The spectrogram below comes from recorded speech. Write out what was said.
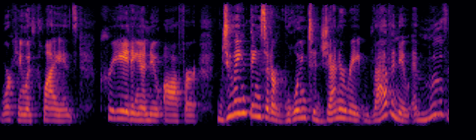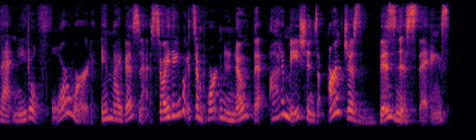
working with clients, creating a new offer, doing things that are going to generate revenue and move that needle forward in my business. So I think it's important to note that automations aren't just business things.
